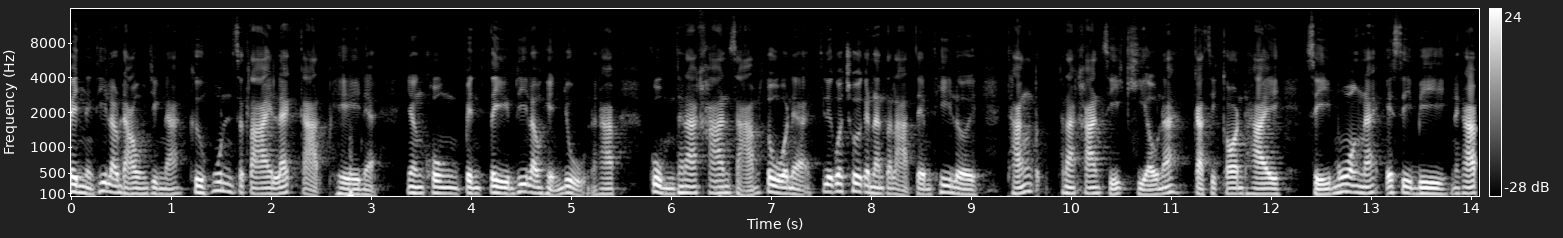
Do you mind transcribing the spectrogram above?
เป็นอย่างที่เราเดาจริงๆนะ คือหุ้นสไตล์และกาดเพย์เนี่ยยังคงเป็นธีมที่เราเห็นอยู่นะครับ กลุ่มธนาคาร 3 ตัวเนี่ยที่เรียกว่าช่วยกันดันตลาดเต็มที่เลย ทั้งธนาคารสีเขียวนะกสิกรไทย สีม่วงนะ SCB นะครับ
